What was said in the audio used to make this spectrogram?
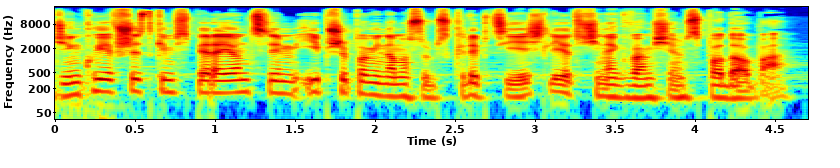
Dziękuję wszystkim wspierającym i przypominam o subskrypcji, jeśli odcinek Wam się spodoba.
